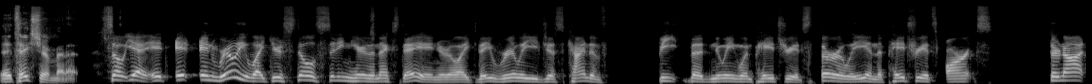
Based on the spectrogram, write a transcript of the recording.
it takes you a minute. So yeah, it it and really like you're still sitting here the next day, and you're like they really just kind of beat the New England Patriots thoroughly, and the Patriots aren't they're not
